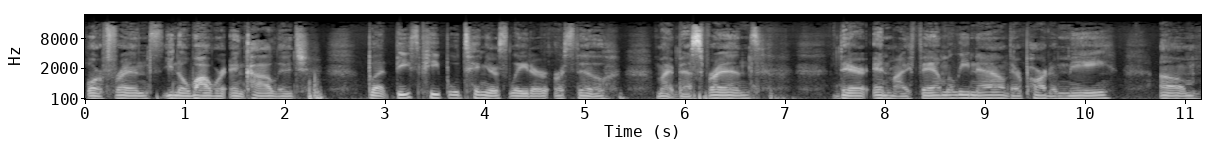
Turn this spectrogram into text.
or friends, you know, while we're in college. But these people 10 years later are still my best friends. They're in my family now. They're part of me. Um,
